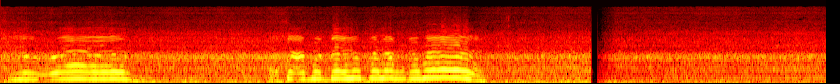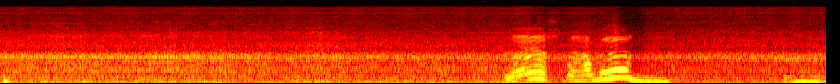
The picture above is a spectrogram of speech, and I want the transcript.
Chill ride! Nasa Amadeo pa lang kami! Yes, pahamog! Mm-hmm.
